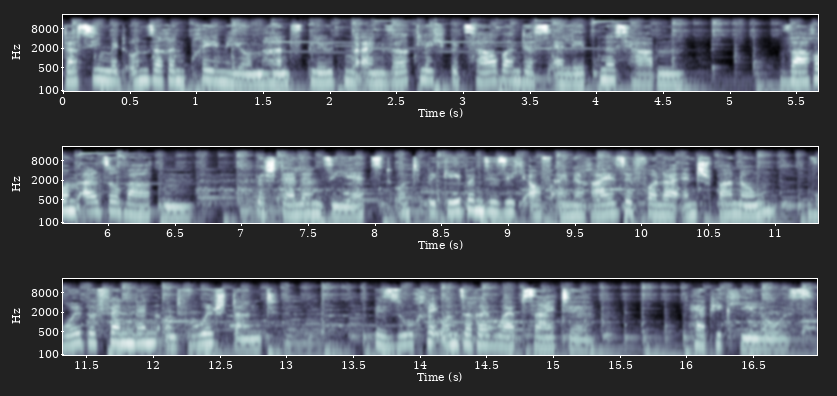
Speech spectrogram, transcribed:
dass Sie mit unseren Premium-Hanfblüten ein wirklich bezauberndes Erlebnis haben. Warum also warten? Bestellen Sie jetzt und begeben Sie sich auf eine Reise voller Entspannung, Wohlbefinden und Wohlstand. Besuche unsere Webseite Happy Kilos.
